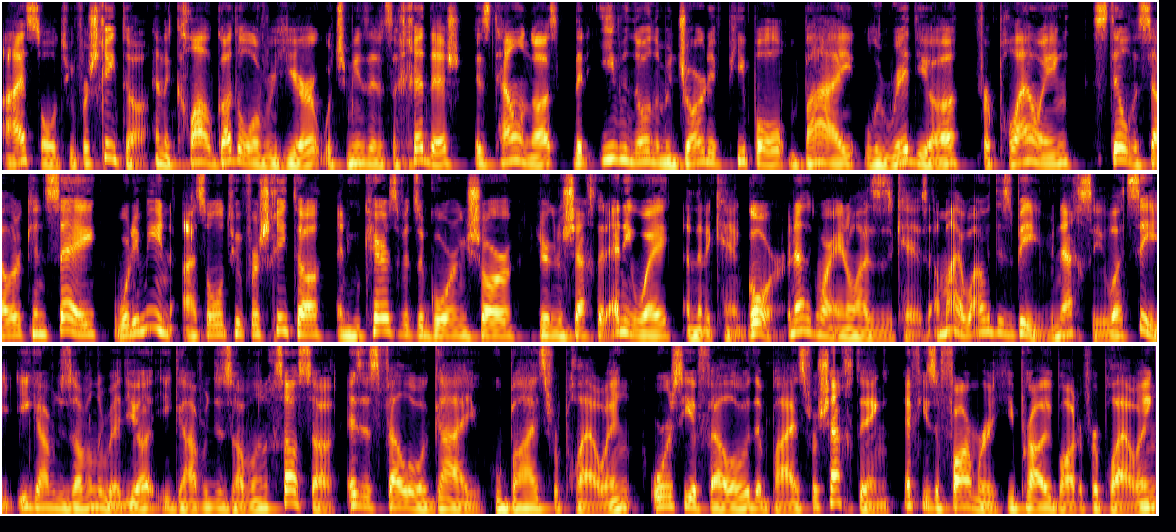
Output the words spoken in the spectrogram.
I sold you for shchita. And the klal gadol over here, which means that it's a chiddush, is telling us that even though the majority of people buy luridia for plowing, still the seller can say, what do you mean? I sold it to for shchita, and who cares if it's a goring shar? You're going to shech it anyway, and then it can't gore. And now the Gemara analyzes the case. Amai, why would this be? Let's see. Is this fellow a guy who buys for plowing, or is he a fellow that buys for shechting. If he's a farmer, he probably bought it for plowing,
